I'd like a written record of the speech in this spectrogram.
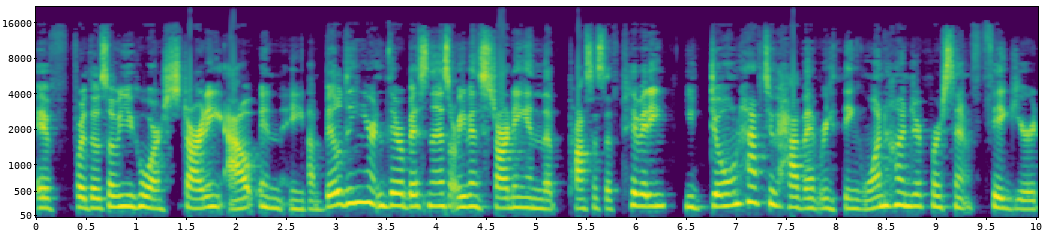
if for those of you who are starting out in a uh, building your, their business or even starting in the process of pivoting, you don't have to have everything 100% figured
